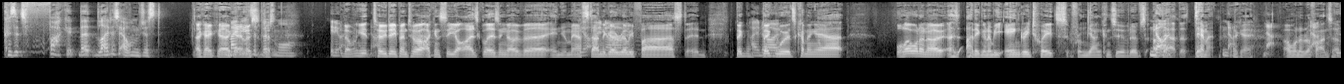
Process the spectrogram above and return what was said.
because it's fucking the latest album just Okay, okay, okay. maybe Let's a bit just. more. Anyway, I don't want to get no. too deep into it. I can see your eyes glazing over and your mouth Yeah, starting to go really fast and big big words coming out. All I want to know is are there going to be angry tweets from young conservatives No. about this? Damn it. No. Okay. No. I wanted to find some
